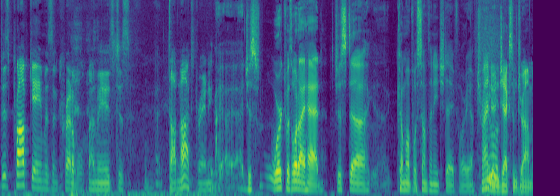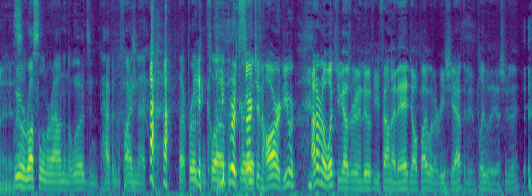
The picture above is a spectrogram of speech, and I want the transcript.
this prop game is incredible. I mean, it's just top notch, Randy. I just worked with what I had. Just uh, come up with something each day for you. Trying to inject some drama in it. We were rustling around in the woods and happened to find that that broken club. You with were searching hard. You were. I don't know what you guys were gonna do if you found that head. Y'all probably would have reshafted it and played with it yesterday.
